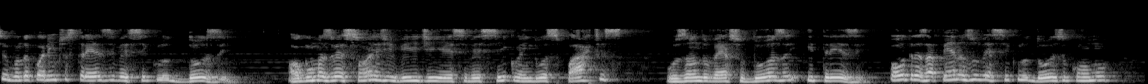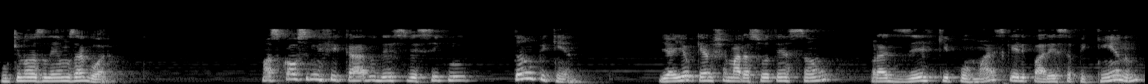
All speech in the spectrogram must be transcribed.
2 Coríntios 13, versículo 12. Algumas versões dividem esse versículo em duas partes, usando o verso 12 e 13. Outras apenas o versículo 12, como o que nós lemos agora. Mas qual o significado desse versículo tão pequeno? E aí eu quero chamar a sua atenção para dizer que, por mais que ele pareça pequeno,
